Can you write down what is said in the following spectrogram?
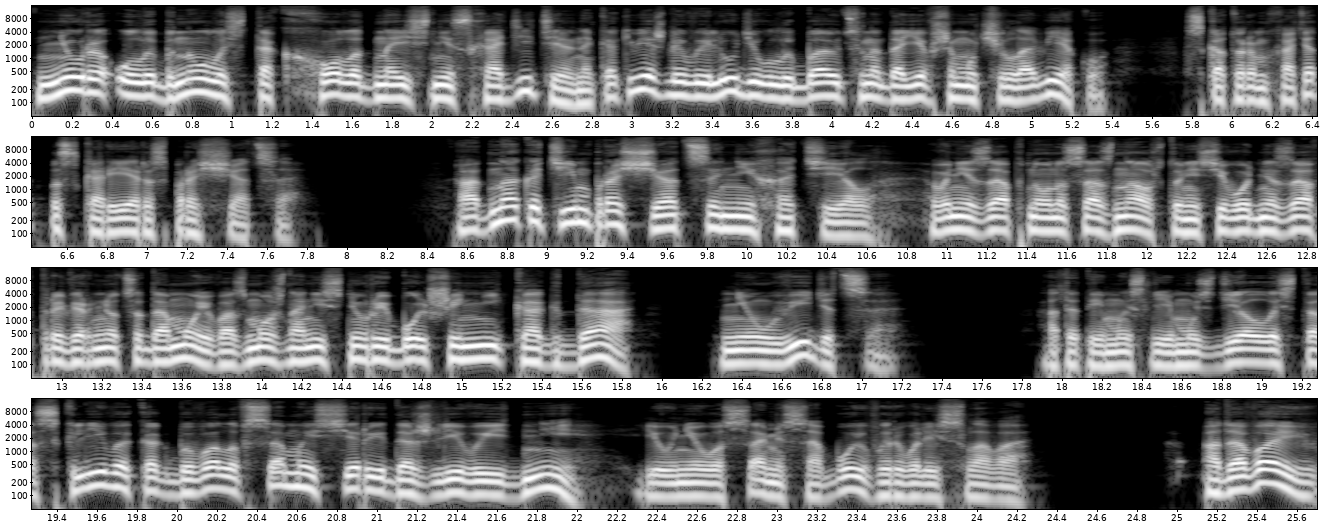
Нюра улыбнулась так холодно и снисходительно, как вежливые люди улыбаются надоевшему человеку, с которым хотят поскорее распрощаться. Однако Тим прощаться не хотел. Внезапно он осознал, что не сегодня-завтра вернется домой, возможно, они с Нюрой больше никогда не увидятся. От этой мысли ему сделалось тоскливо, как бывало в самые серые дождливые дни, и у него сами собой вырвались слова — «А давай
